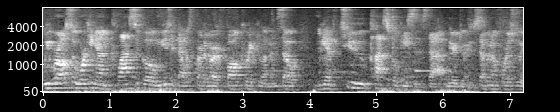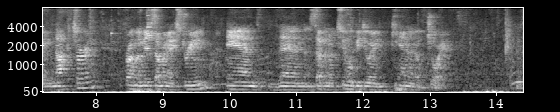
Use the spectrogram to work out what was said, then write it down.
We were also working on classical music that was part of our fall curriculum, and so we have two classical pieces that we are doing. 704 is doing Nocturne from A Midsummer Night's Dream, and then 702 will be doing Canon of Joy. Ooh.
